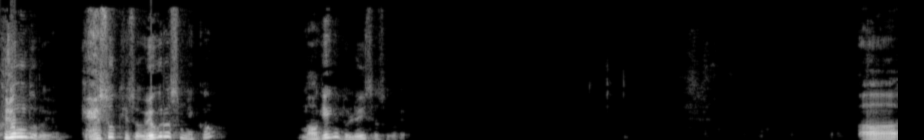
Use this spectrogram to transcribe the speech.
그 정도로요. 계속해서. 왜 그렇습니까? 마귀에게 눌려 있어서 그래요. 아,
